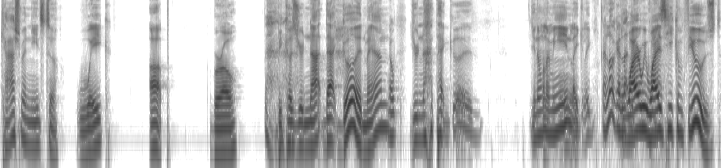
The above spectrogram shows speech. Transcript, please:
Cashman needs to wake up, bro, because you're not that good, man. Nope. You're not that good. You know what I mean? Like like And look, and why are we why is he confused?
